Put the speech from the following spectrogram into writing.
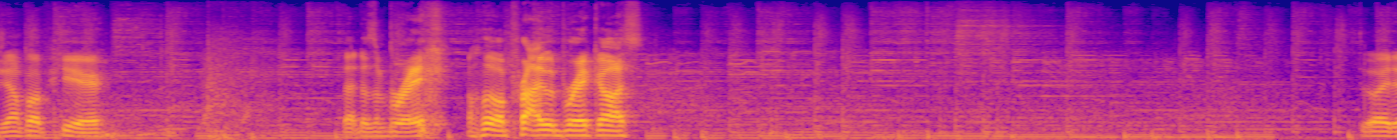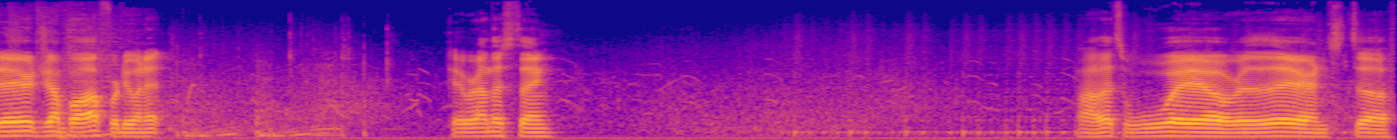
Jump up here. That doesn't break. Although it probably would break us. Do I dare jump off? We're doing it. Okay, we're on this thing. Wow, that's way over there and stuff.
